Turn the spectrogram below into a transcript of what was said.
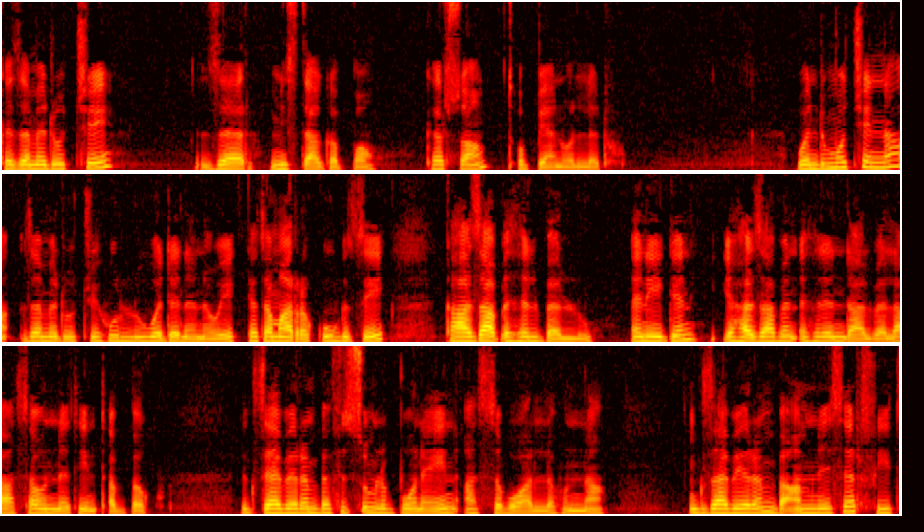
ከዘመዶቼ ዘር ሚስት አገባው። ከእርሷም ጦቢያን ወለድሁ። ወንድሞቼና ዘመዶቼ ሁሉ ወደ ነነዌ ከተማረኩ ጊዜ ከአሕዛብ እህል በሉ። እኔ ግን የአሕዛብን እህል እንዳልበላ ሰውነቴን ጠበቅሁ። እግዚአብሔርን በፍጹም ልቦናዬን አስበዋለሁና። እግዚአብሔርም በአምኔሰር ፊት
